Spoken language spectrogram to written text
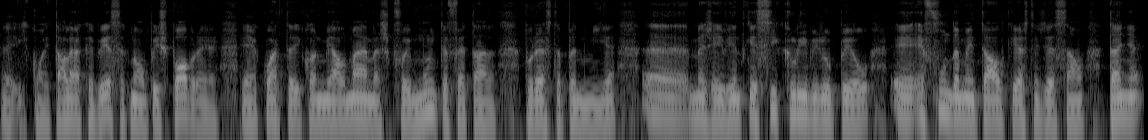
uh, e com a Itália à cabeça, que não é um país pobre, é, é a quarta economia alemã, mas que foi muito afetada por esta pandemia, uh, mas é evidente que esse equilíbrio europeu é, é fundamental que esta injeção tenha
